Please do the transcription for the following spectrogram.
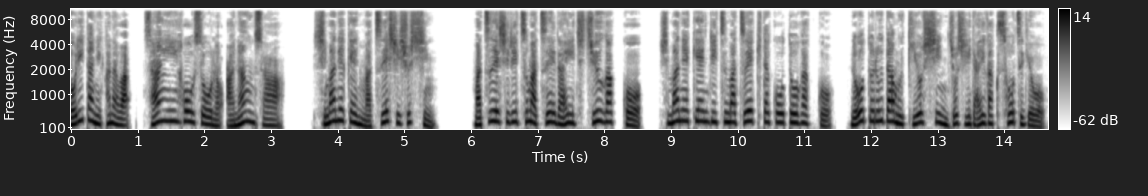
森谷香奈は山陰放送のアナウンサー。島根県松江市出身。松江市立松江第一中学校、島根県立松江北高等学校、ノートルダム清新女子大学卒業。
